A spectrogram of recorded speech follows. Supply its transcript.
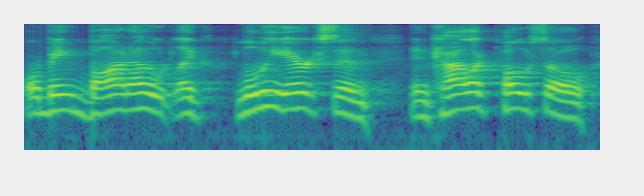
or being bought out, like Loui Eriksson and Kyle Okposo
